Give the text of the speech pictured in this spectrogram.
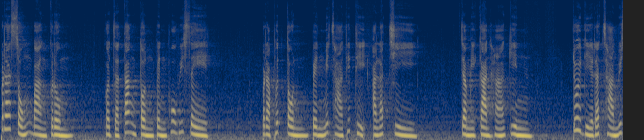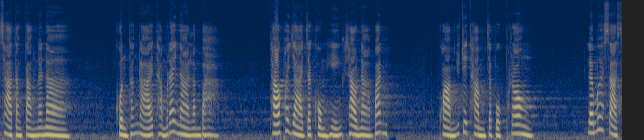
พระสงฆ์บางกลุ่มก็จะตั้งตนเป็นผู้วิเศษ ประพฤติตนเป็นมิจฉาทิฏฐิอรัชชี จะมีการหากิน ด้วยดีรัชชานวิชาต่างๆ นานา คนทั้งหลายทำไรนาลำบาก เท้าพญาจะข่มเหงชาวนาบ้าน ความยุติธรรมจะบกพร่อง และเมื่อศาส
